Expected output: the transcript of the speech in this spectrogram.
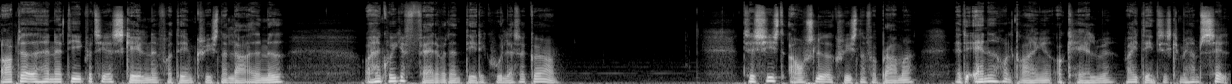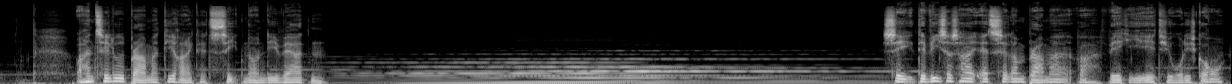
opdagede han, at de ikke var til at skælne fra dem, Krishna legede med, og han kunne ikke fatte, hvordan dette kunne lade sig gøre. Til sidst afslørede Krishna for Brahma, at det andet hold drenge og kalve var identiske med ham selv, og han tillod Brahma direkte at se den åndelige verden. Se, det viser sig, at selvom Brahma var væk i et jordisk år,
